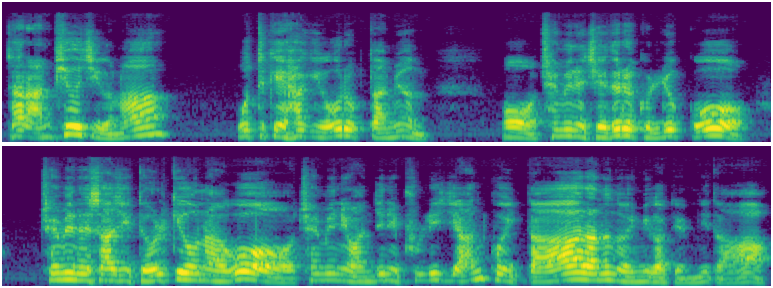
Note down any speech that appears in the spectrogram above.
잘안 펴지거나 어떻게 하기가 어렵다면 어, 최면에 제대로 걸렸고 최면에서 아직 덜 깨어나고 최면이 완전히 풀리지 않고 있다라는 의미가 됩니다.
